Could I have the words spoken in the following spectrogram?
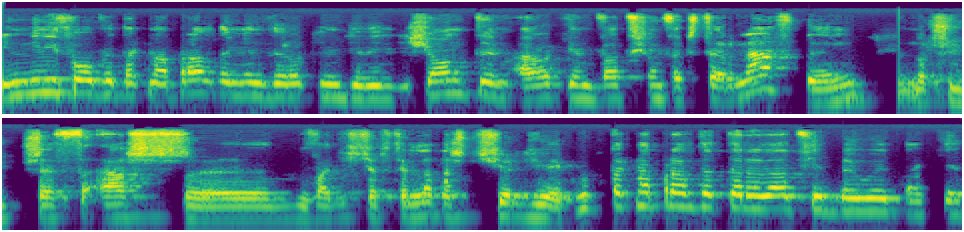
Innymi słowy, tak naprawdę między rokiem 90 a rokiem 2014, no czyli przez aż 24 e, lata, ćwierć wieku, tak naprawdę te relacje były takie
